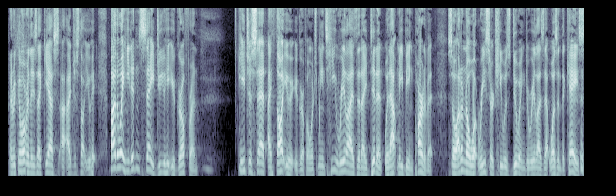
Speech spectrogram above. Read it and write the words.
And we come over, and he's like, "Yes, I, I just thought you hit." By the way, he didn't say, "Do you hit your girlfriend?" He just said, I thought you hit your girlfriend, which means he realized that I didn't without me being part of it. So I don't know what research he was doing to realize that wasn't the case,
